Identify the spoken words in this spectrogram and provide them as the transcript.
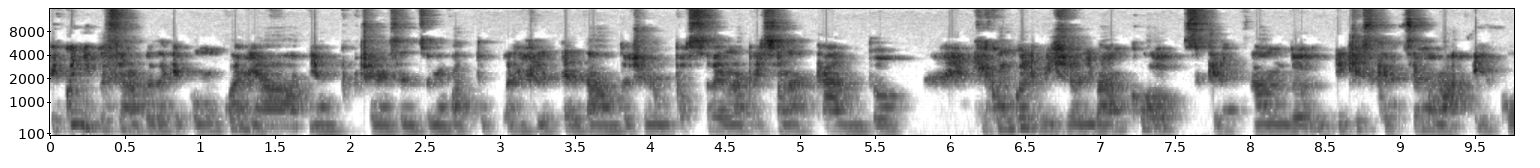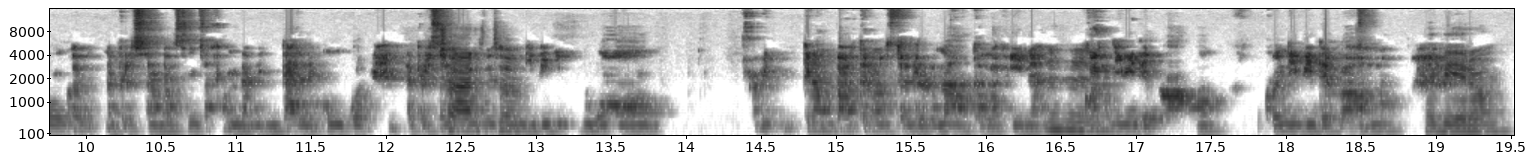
E quindi questa è una cosa che comunque mi ha, mi ha, cioè nel senso, mi ha fatto riflettere tanto, cioè non posso avere una persona accanto che comunque il vicino di banco, scherzando, dici scherziamo, ma è comunque una persona abbastanza fondamentale, comunque la persona certo. con cui certo. condividiamo gran parte della nostra giornata alla fine. Mm-hmm. Condividevamo, condividevamo. È vero.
